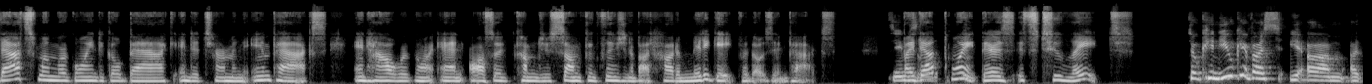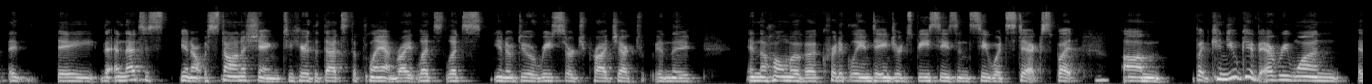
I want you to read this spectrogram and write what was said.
that's when we're going to go back and determine the impacts and how we're going and also come to some conclusion about how to mitigate for those impacts. Seems By that point, there's it's too late. So, can you give us um, a, a, a, and that's you know astonishing to hear that that's the plan, right? Let's let's you know do a research project in the in the home of a critically endangered species and see what sticks. But um, but can you give everyone a,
